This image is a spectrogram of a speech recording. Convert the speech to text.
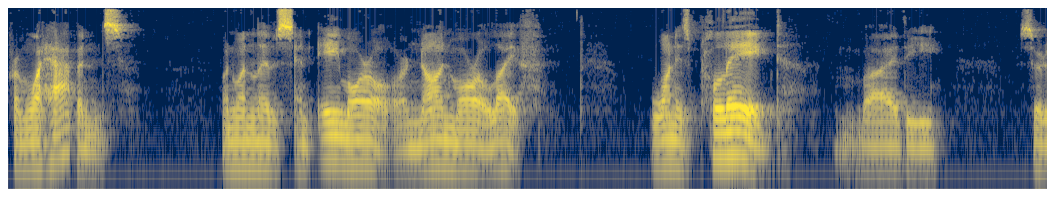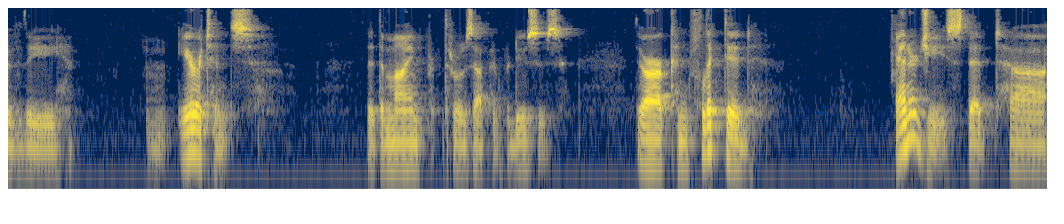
from what happens when one lives an amoral or non moral life. One is plagued by the sort of the um, irritants that the mind throws up and produces. There are conflicted energies that uh,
